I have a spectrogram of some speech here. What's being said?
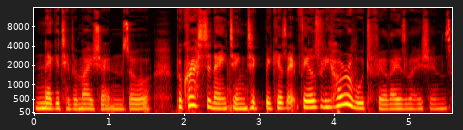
negative emotions or procrastinating to because it feels really horrible to feel those emotions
